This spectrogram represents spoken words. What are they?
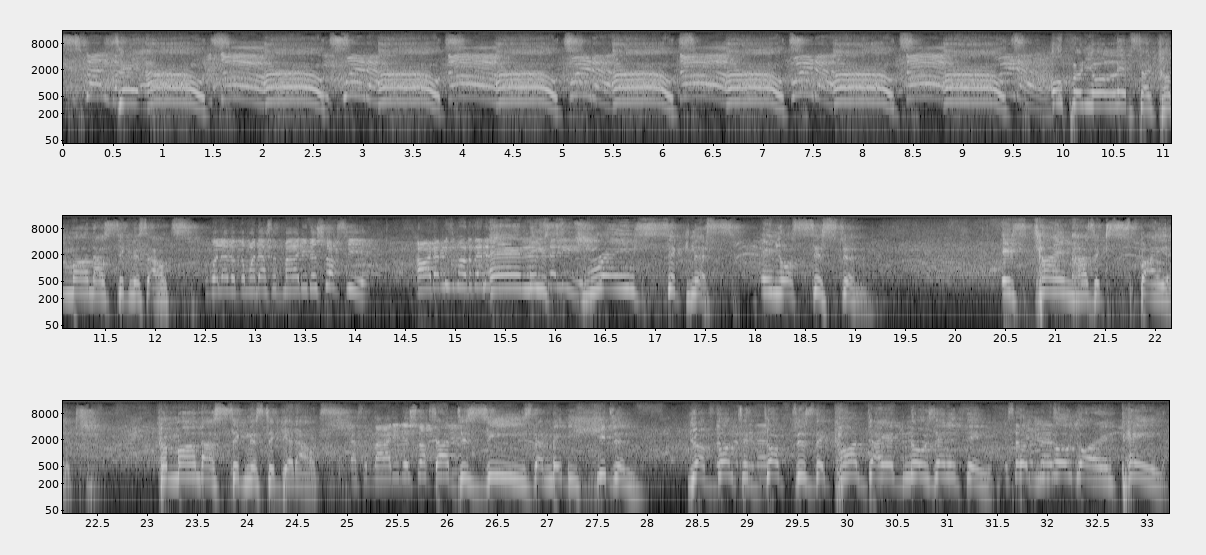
Say out. Out. Out. Out. Fuera. Out. Out. Out. Out. Open your lips and command our sickness out. voilà de à cette maladie de sortir. Ahora mismo ordena Any strange sickness in your system, its time has expired. Command our sickness to get out. À cette maladie de sortir. that disease that may be hidden. You have gone to doctors, they can't diagnose anything, but you know you are in pain.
